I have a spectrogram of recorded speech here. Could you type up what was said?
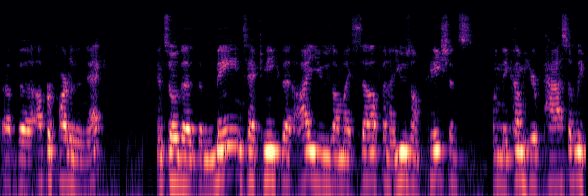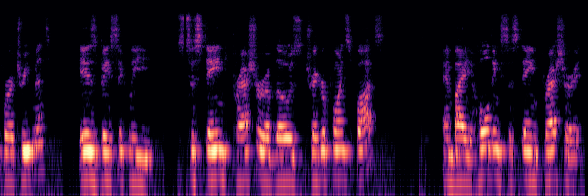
of the upper part of the neck. And so the, the main technique that I use on myself and I use on patients when they come here passively for a treatment is basically sustained pressure of those trigger point spots. And by holding sustained pressure, it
